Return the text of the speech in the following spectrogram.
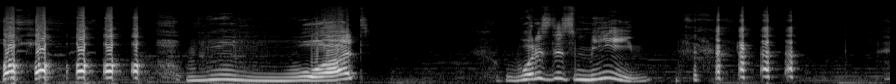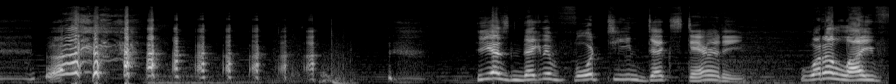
what? What does this mean? he has negative 14 dexterity. What a life.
